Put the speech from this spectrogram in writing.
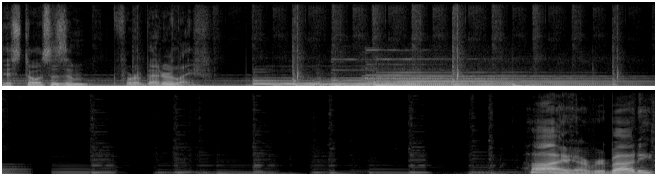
is Stoicism for a Better Life. Hi, everybody.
